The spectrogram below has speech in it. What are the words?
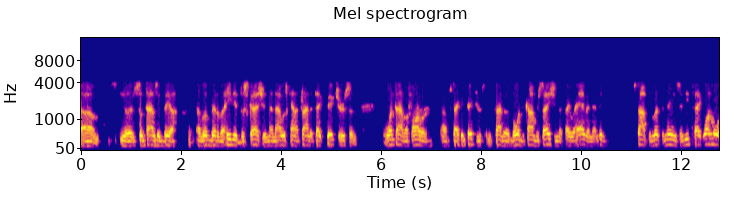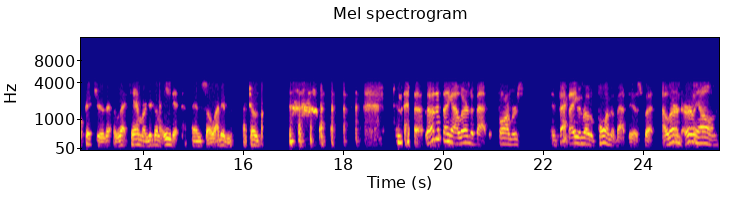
uh, um, you know, sometimes it'd be a, a little bit of a heated discussion, and I was kind of trying to take pictures and one time a farmer uh, was taking pictures and trying to avoid the conversation that they were having, and he stopped and looked at me and said, "You take one more picture of that, of that camera, you're going to eat it." And so I didn't. I chose. the other thing I learned about farmers, in fact, I even wrote a poem about this, but I learned early on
